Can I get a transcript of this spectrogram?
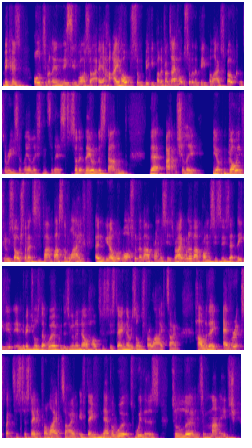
Because ultimately, and this is what so I, I hope some people, in fact, I hope some of the people I've spoken to recently are listening to this so that they understand that actually, you know, going through social events is part and parcel of life. And, you know, what's one of our promises, right? One of our promises is that these individuals that work with us are going to know how to sustain their results for a lifetime. How do they ever expect to sustain it for a lifetime if they've never worked with us to learn to manage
